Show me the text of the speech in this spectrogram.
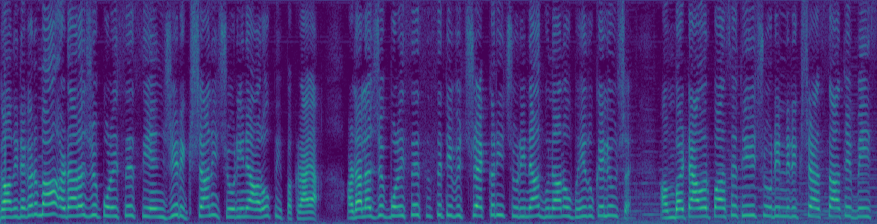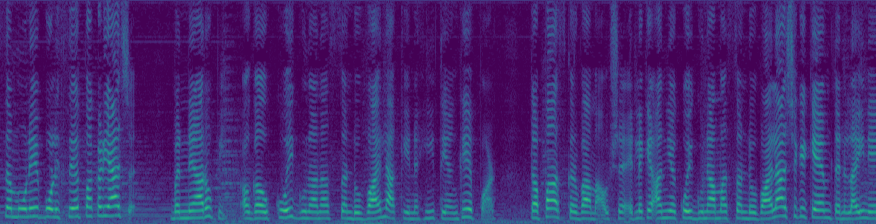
ગાંધીનગરમાં અડાલજ પોલીસે સીએનજી રિક્ષાની ચોરીના આરોપી પકડાયા. અડાલજ પોલીસે સીસીટીવી ચેક કરી ચોરીના ગુનાનો ભેદ ઉકેલ્યો છે. અંબર ટાવર પાસેથી ચોરીની રિક્ષા સાથે બે ઇસમોને પોલીસે પકડ્યા છે. બંને આરોપી અગાઉ કોઈ ગુનાના સંડોવાયેલા કે નહીં તે અંગે પણ તપાસ કરવામાં આવશે. એટલે કે અન્ય કોઈ ગુનામાં સંડોવાયેલા છે કે કેમ તેને લઈને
